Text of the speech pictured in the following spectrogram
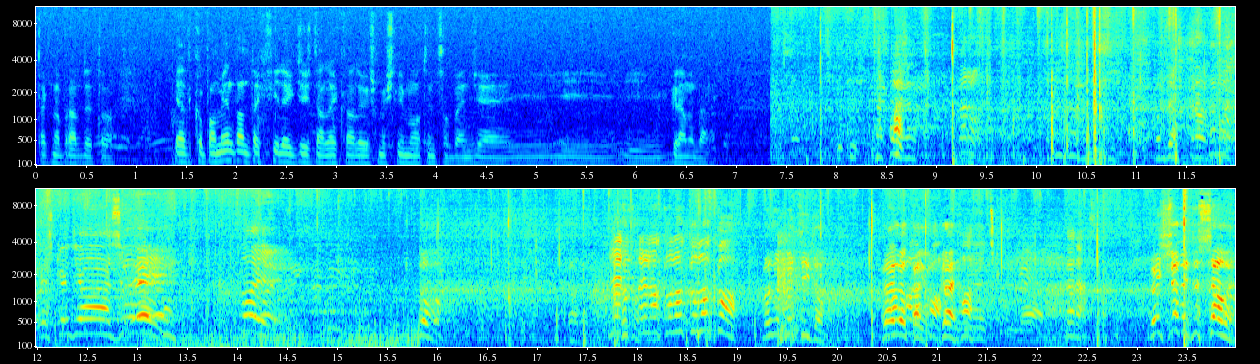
tak naprawdę to ja tylko pamiętam te chwile gdzieś daleko, ale już myślimy o tym, co będzie i, i, i gramy dalej. Loko, loko! Może plecy idą. Graj lokaj, graj. Teraz. Weź środek ze strzałem.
